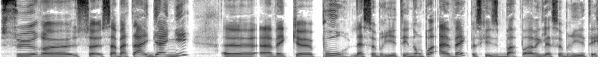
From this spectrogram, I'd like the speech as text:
sur euh, sa bataille gagnée euh, avec pour la sobriété, non pas avec parce qu'il se bat pas avec la sobriété,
